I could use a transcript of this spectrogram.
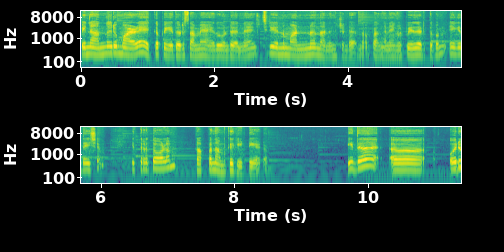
പിന്നെ അന്നൊരു മഴയൊക്കെ പെയ്തൊരു സമയമായതുകൊണ്ട് തന്നെ ഇച്ചിരി ഒന്ന് മണ്ണ് നനഞ്ഞിട്ടുണ്ടായിരുന്നു. അപ്പം അങ്ങനെ ഞങ്ങൾ പിഴുതെടുത്തപ്പം ഏകദേശം ഇത്രത്തോളം കപ്പ നമുക്ക് കിട്ടി കേട്ടോ. ഇത് ഒരു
